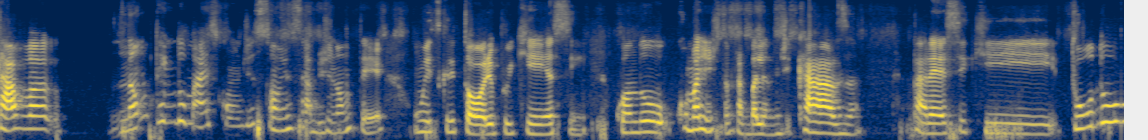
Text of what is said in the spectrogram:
tava não tendo mais condições, sabe, de não ter um escritório, porque assim, quando como a gente está trabalhando de casa, parece que tudo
